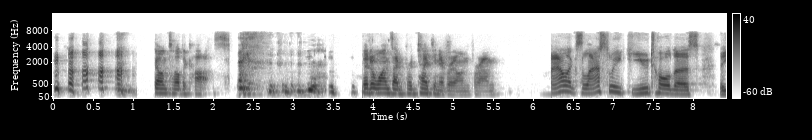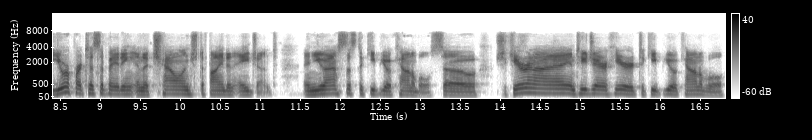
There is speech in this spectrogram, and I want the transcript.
Don't tell the cops. They're the ones I'm protecting everyone from. Alex, last week you told us that you were participating in a challenge to find an agent, and you asked us to keep you accountable. So Shakirah and I and TJ are here to keep you accountable.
